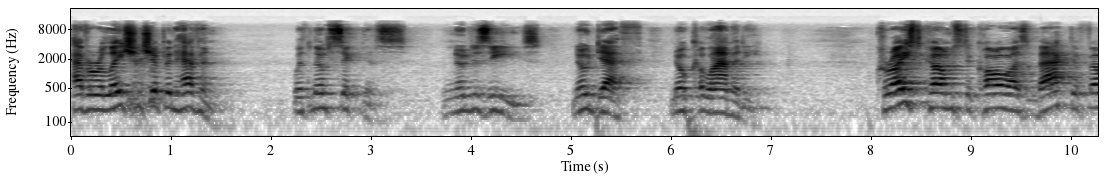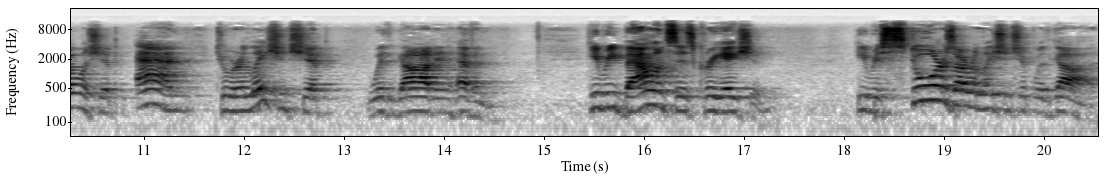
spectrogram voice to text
have a relationship in heaven with no sickness, no disease, no death, no calamity. Christ comes to call us back to fellowship and to a relationship with God in heaven. He rebalances creation. He restores our relationship with God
